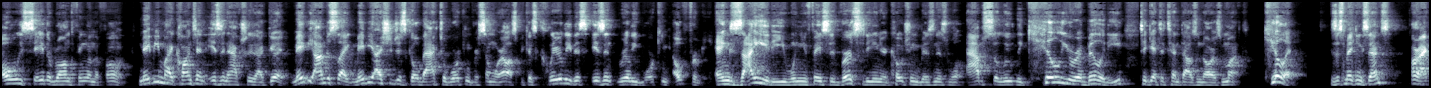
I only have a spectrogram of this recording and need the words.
always say the wrong thing on the phone. Maybe my content isn't actually that good. Maybe I'm just like, maybe I should just go back to working for somewhere else because clearly this isn't really working out for me. Anxiety when you face adversity in your coaching business will absolutely kill your ability to get to $10,000 a month. Kill it. Is this making sense? All right.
